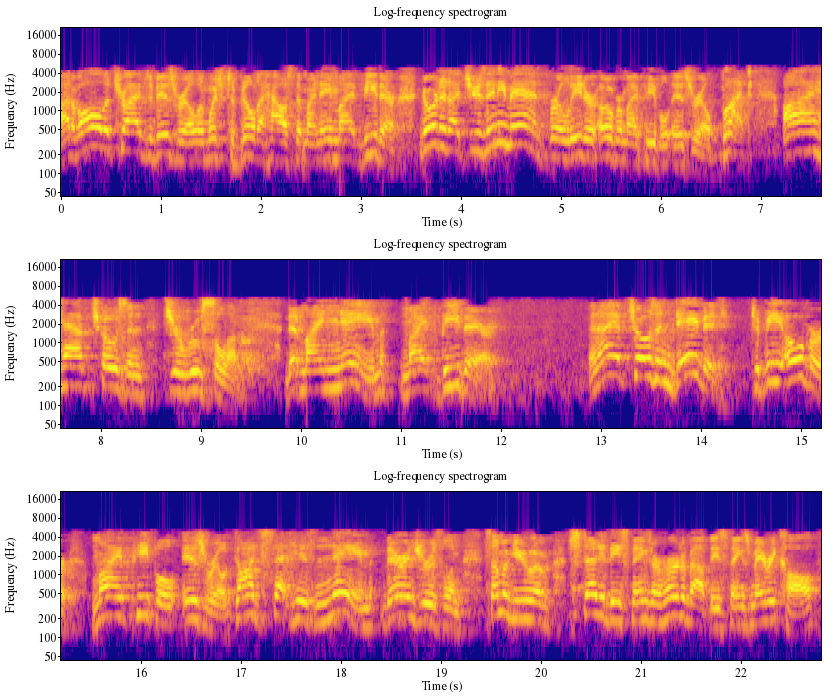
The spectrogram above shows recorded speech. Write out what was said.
out of all the tribes of Israel in which to build a house that my name might be there. Nor did I choose any man for a leader over my people Israel. But I have chosen Jerusalem, that my name might be there. And I have chosen David to be over my people Israel. God set his name there in Jerusalem. Some of you who have studied these things or heard about these things may recall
